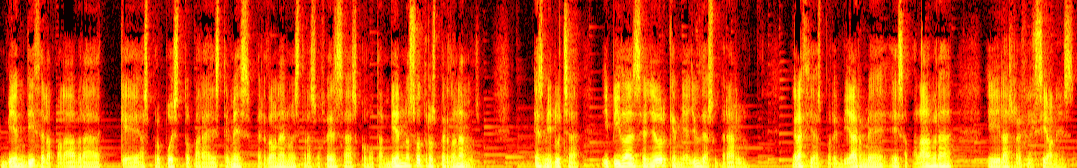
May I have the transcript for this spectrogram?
Bien dice la palabra que has propuesto para este mes, perdona nuestras ofensas como también nosotros perdonamos. Es mi lucha y pido al Señor que me ayude a superarlo. Gracias por enviarme esa palabra y las reflexiones.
